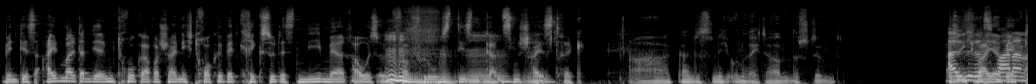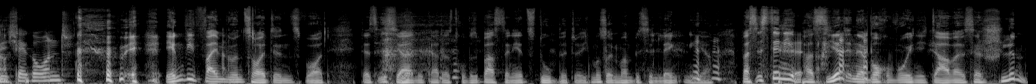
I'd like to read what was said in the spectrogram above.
Wenn das einmal dann im Drucker wahrscheinlich trocken wird, kriegst du das nie mehr raus und verfluchst diesen ganzen Scheißdreck. Ah, könntest du nicht Unrecht haben, das stimmt. Also, also das war, ja war dann auch der Grund. Irgendwie fallen wir uns heute ins Wort. Das ist ja eine Katastrophe. Sebastian, jetzt du bitte. Ich muss euch mal ein bisschen lenken hier. Was ist denn hier passiert in der Woche, wo ich nicht da war? Das ist ja schlimm.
